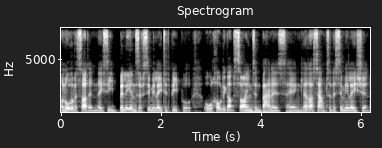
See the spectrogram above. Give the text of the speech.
and all of a sudden they see billions of simulated people all holding up signs and banners saying, Let us out of the simulation.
